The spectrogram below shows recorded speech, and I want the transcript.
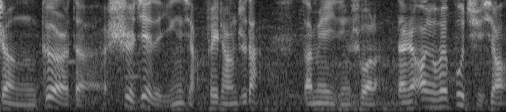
整个的世界的影响非常之大，咱们也已经说了。但是奥运会不取消，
